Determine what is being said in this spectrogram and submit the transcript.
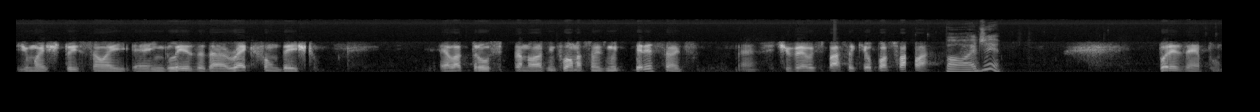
de uma instituição aí, é, inglesa, da REC Foundation. Ela trouxe para nós informações muito interessantes. Né? Se tiver o espaço aqui, eu posso falar. Pode. Por exemplo,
